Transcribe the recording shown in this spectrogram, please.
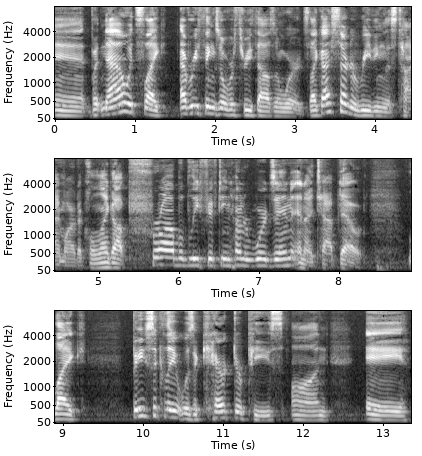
And but now it's like everything's over 3000 words. Like I started reading this Time article and I got probably 1500 words in and I tapped out. Like basically it was a character piece on a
